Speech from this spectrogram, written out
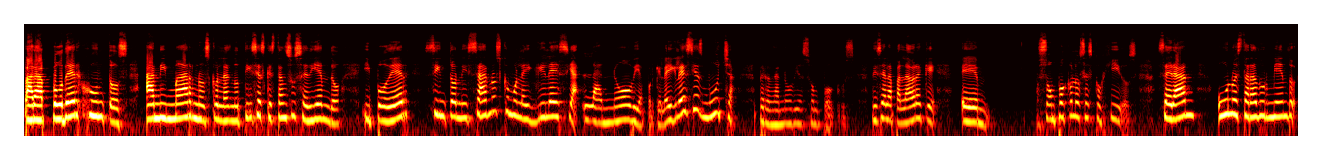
para poder juntos animarnos con las noticias que están sucediendo y poder sintonizarnos como la iglesia, la novia, porque la iglesia es mucha, pero la novia son pocos. Dice la palabra que eh, son pocos los escogidos. Serán, uno estará durmiendo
